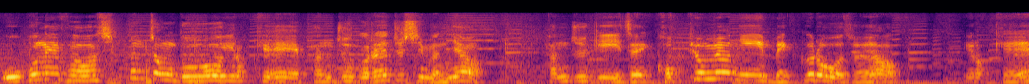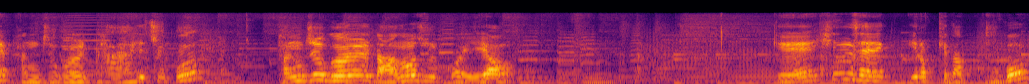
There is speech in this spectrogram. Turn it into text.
5분에서 10분 정도 이렇게 반죽을 해주시면요. 반죽이 이제 겉표면이 매끄러워져요. 이렇게 반죽을 다 해주고 반죽을 나눠줄 거예요. 이렇게 흰색 이렇게 놔두고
